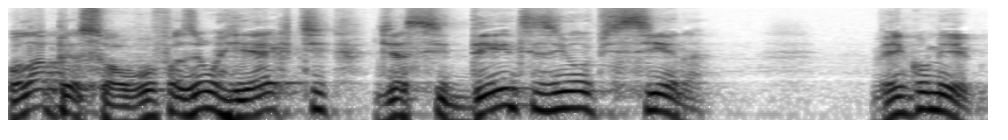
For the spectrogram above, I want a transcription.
Olá pessoal, vou fazer um react de acidentes em oficina. Vem comigo.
